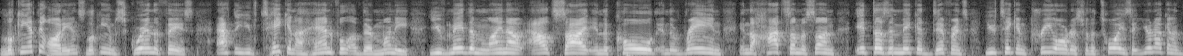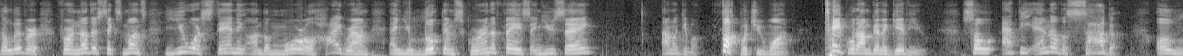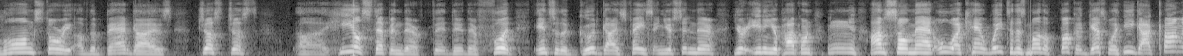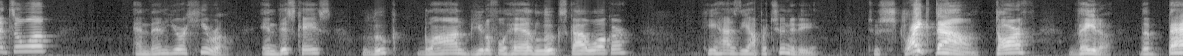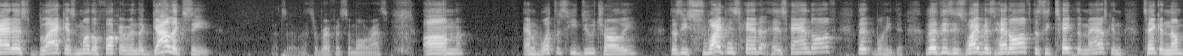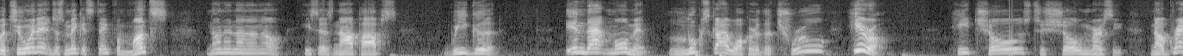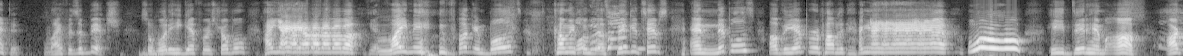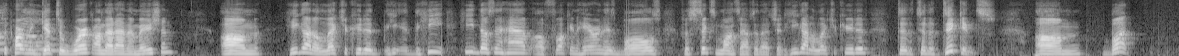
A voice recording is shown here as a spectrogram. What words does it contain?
looking at the audience, looking them square in the face, after you've taken a handful of their money, you've made them line out outside in the cold, in the rain, in the hot summer sun. It doesn't make a difference. You've taken pre orders for the toys that you're not going to deliver for another six months. You are standing on the moral high ground and you look them square in the face and you say, I don't give a fuck what you want. Take what I'm going to give you. So at the end of a saga, a long story of the bad guys just just uh, heel stepping their, their their foot into the good guy's face, and you're sitting there, you're eating your popcorn. Mm, I'm so mad. Oh, I can't wait till this motherfucker. Guess what he got coming to him? And then your hero, in this case, Luke, blonde, beautiful haired Luke Skywalker, he has the opportunity to strike down Darth Vader, the baddest, blackest motherfucker in the galaxy. That's a that's a reference to Mallrats. Um, and what does he do, Charlie? Does he swipe his head his hand off? That well, he did. Does he swipe his head off? Does he take the mask and take a number two in it and just make it stink for months? No, no, no, no, no. He says, "Nah, pops, we good." In that moment, Luke Skywalker, the true hero, he chose to show mercy. Now, granted, life is a bitch. So what did he get for his trouble? Lightning fucking bolts coming One from the time? fingertips and nipples of the Emperor Palpatine. Woo! He did him up. Art Oh, department no. get to work on that animation. Um, he got electrocuted. He he he doesn't have a fucking hair in his balls for six months after that shit. He got electrocuted to to the Dickens. Um, but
